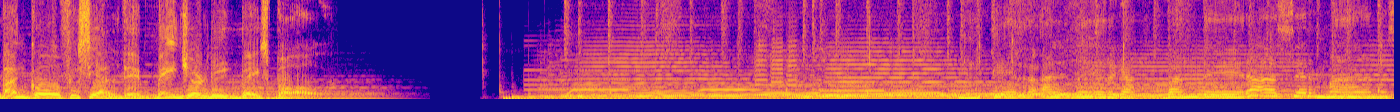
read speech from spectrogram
Banco oficial de Major League Baseball. Alberga banderas hermanas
